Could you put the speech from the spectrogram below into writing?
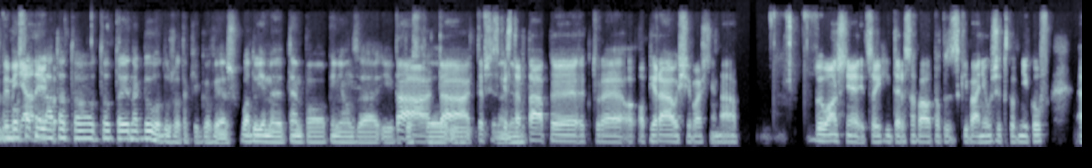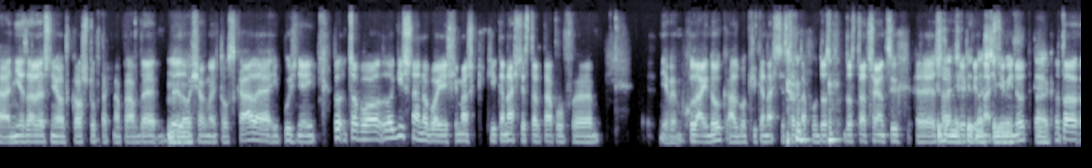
wymieniane. ostatnie jako... lata to, to, to jednak było dużo takiego, wiesz, ładujemy tempo, pieniądze i Tak, po prostu, tak, te wszystkie startupy, które opierały się właśnie na wyłącznie, co ich interesowało, to pozyskiwanie użytkowników, e, niezależnie od kosztów tak naprawdę, byle mm. osiągnąć tą skalę i później, to, co było logiczne, no bo jeśli masz kilkanaście startupów e, nie wiem, hulajnóg albo kilkanaście startupów dostarczających e, żarcie w 15 minut, minut tak. no to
